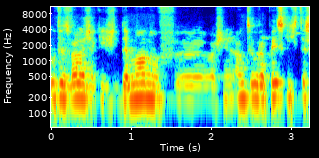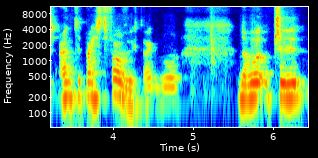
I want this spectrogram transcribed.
wyzwalać jakichś demonów e, właśnie antyeuropejskich, też antypaństwowych, tak? Bo, no bo czy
